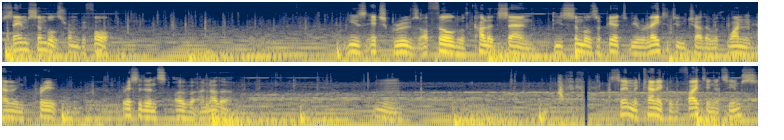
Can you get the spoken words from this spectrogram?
Same symbols from before. These etched grooves are filled with colored sand. These symbols appear to be related to each other, with one having pre precedence over another. Hmm. Same mechanic with the fighting, it seems.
